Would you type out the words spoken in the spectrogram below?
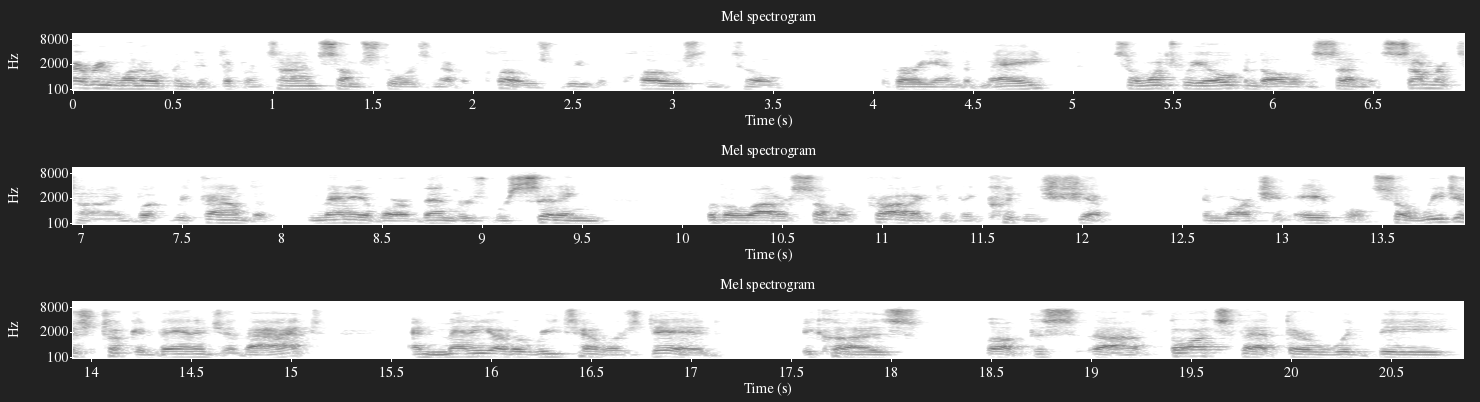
Everyone opened at different times. Some stores never closed. We were closed until the very end of May. So once we opened, all of a sudden it's summertime, but we found that many of our vendors were sitting with a lot of summer product that they couldn't ship in March and April. So we just took advantage of that, and many other retailers did because look, this uh, thoughts that there would be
